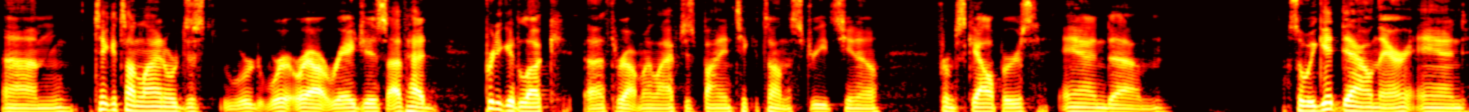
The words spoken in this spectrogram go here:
Um, tickets online were just were, were, were outrageous. I've had pretty good luck uh, throughout my life just buying tickets on the streets, you know, from scalpers. And um, so we get down there, and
